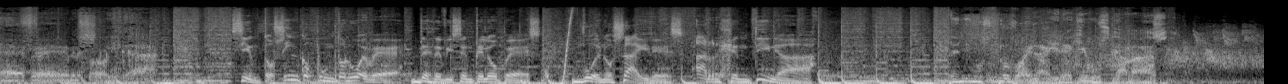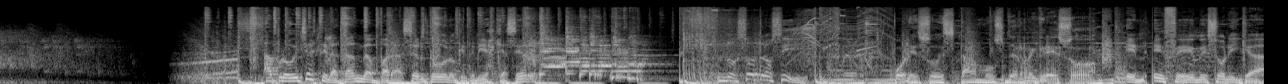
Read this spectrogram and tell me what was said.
FM Sónica. 105.9 desde Vicente López, Buenos Aires, Argentina. Tenemos todo el aire que buscabas. ¿Aprovechaste la tanda para hacer todo lo que tenías que hacer? Nosotros sí. Por eso estamos de regreso. En FM Sónica.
